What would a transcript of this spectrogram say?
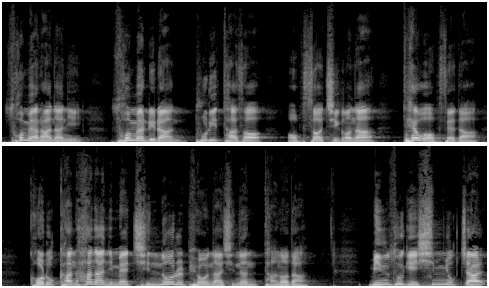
소멸하나니 소멸이란 불이 타서 없어지거나 태워 없애다. 거룩한 하나님의 진노를 표현하시는 단어다. 민수기 16절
